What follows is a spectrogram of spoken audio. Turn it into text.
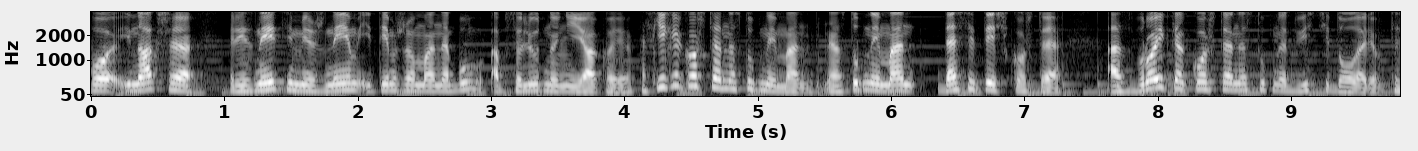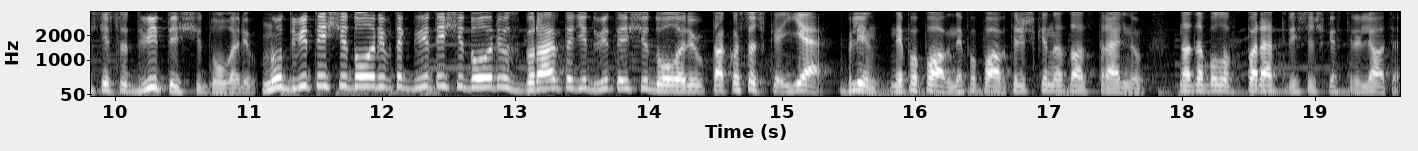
бо інакше різниці між ним і тим, що в мене був, абсолютно ніякої. А скільки коштує наступний мен? Наступний мен 10 тисяч коштує, а збройка коштує наступне 200 доларів. Точніше, 2000 доларів. Ну, 2000 доларів, так 2000 доларів. Збираємо тоді 2000 доларів. Так, ось очки, є. Блін, не попав, не попав. Трішки назад стрельнув. Надо було вперед трішечки стріляти.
